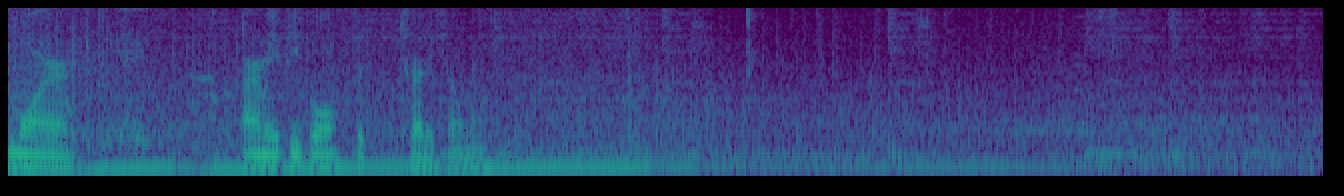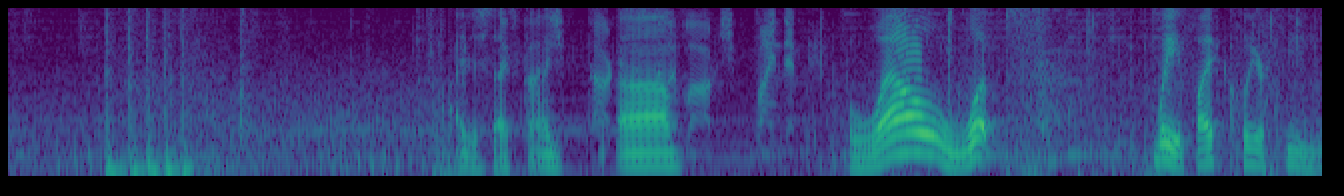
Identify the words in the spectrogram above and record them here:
more army people to try to kill me. I just accidentally. Um. Well, whoops. Wait, if I clear heat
